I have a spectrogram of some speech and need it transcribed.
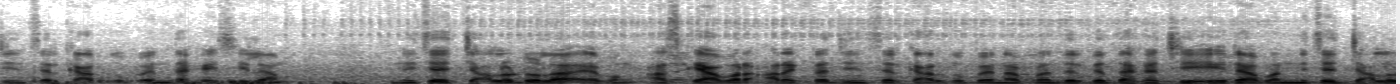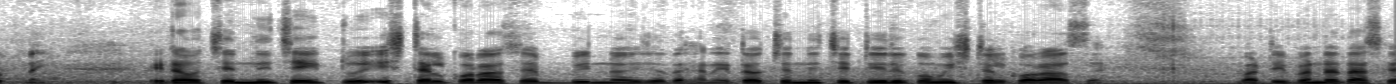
জিন্সের কার্গো প্যান্ট দেখাইছিলাম, নিচে জালোটোলা এবং আজকে আবার আরেকটা জিন্সের কার্গো প্যান্ট আপনাদেরকে দেখাচ্ছি। এটা আবার নিচে জালোট নেই। এটা হচ্ছে নিচে একটু স্টাইল করা আছে, ভিন্ন এই যে দেখেন, এটা হচ্ছে নিচে একটু এরকম স্টাইল করা আছে। বাট এই প্যান্টটাতে আজকে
